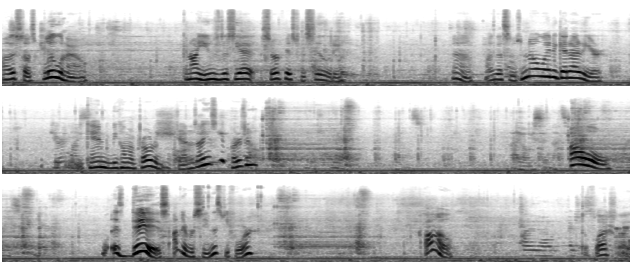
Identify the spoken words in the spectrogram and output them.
Oh, this stuff's blue now. Can I use this yet? Surface facility. Huh. I guess there's no way to get out of here. You can become a protogen. Is that you a protogen? Oh! What is this? I've never seen this before. Oh. It's a flashlight.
